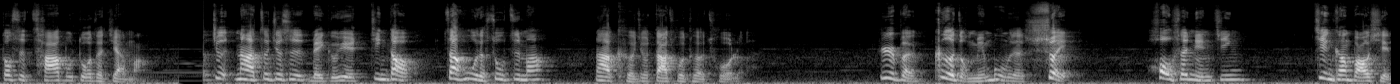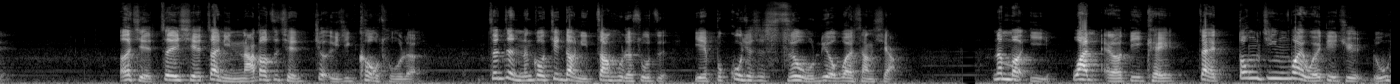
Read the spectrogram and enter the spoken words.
都是差不多的价码。就那这就是每个月进到账户的数字吗？那可就大错特错了。日本各种名目的税、后生年金、健康保险。而且这一些在你拿到之前就已经扣除了，真正能够见到你账户的数字也不过就是十五六万上下。那么以 One LDK 在东京外围地区，如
